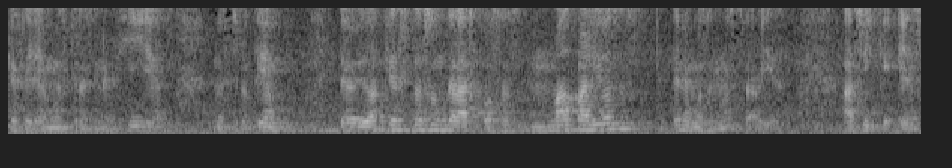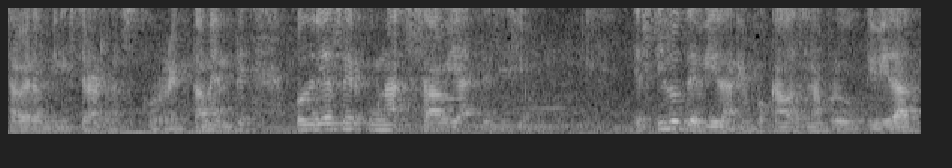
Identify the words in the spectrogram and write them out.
que serían nuestras energías, nuestro tiempo, debido a que estas son de las cosas más valiosas que tenemos en nuestra vida. Así que el saber administrarlas correctamente podría ser una sabia decisión. Estilos de vida enfocados en la productividad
